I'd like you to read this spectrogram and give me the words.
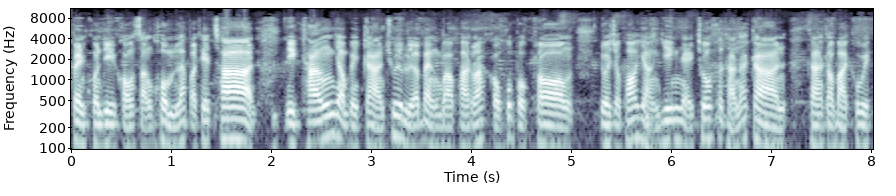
เป็นคนดีของสังคมและประเทศชาติ อีกทั้งยังเป็นการช่วยเหลือแบ่งเบาภาระของผู้ปกครอง โดยเฉพาะอย่างยิ่งในช่วงสถานการณ์การระบาดโควิด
